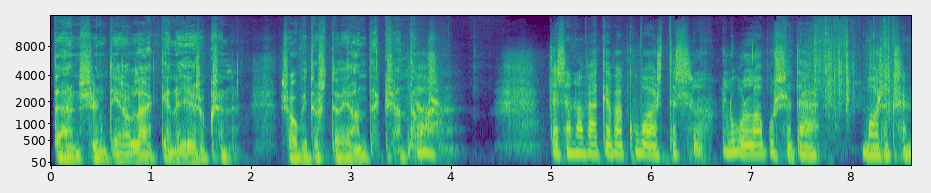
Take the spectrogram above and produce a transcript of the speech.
tähän syntiin on lääkkeenä Jeesuksen sovitustyö ja anteeksi antamus. Tässä on väkevä kuvaus tässä luvun lopussa tämä Mooseksen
